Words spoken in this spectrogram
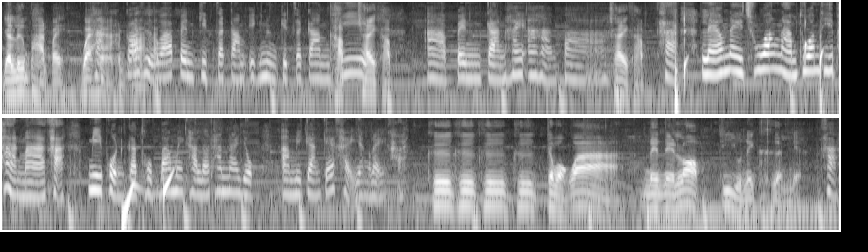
อย่าลืมผ่านไปแวะให้ค่ะอาหารปก็ลาถือครับว่าเป็นกิจกรรมอีกหนึ่งกิจกรรมครับที่ใช่ครับ อ่าเป็นการให้อาหารปลาใช่ครับ ค่ะ แล้วในช่วงน้ำท่วมที่ผ่านมาค่ะ มีผลกระทบบ้างไหมคะ แล้วท่านนายกอ่ามีการแก้ไขอย่างไรคะคือคือคือคือจะบอกว่าในในรอบที่อยู่ในเขื่อนเนี่ย ค่ะ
